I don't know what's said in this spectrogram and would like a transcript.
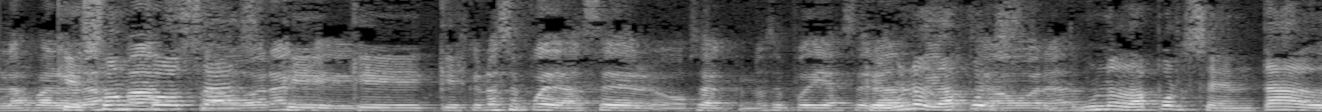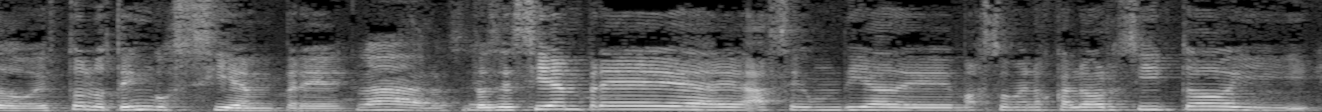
las que son más cosas ahora que- que, que- que- que no se puede hacer, o sea, que no se podía hacer Que uno da por ahora. uno da por sentado, esto lo tengo siempre. Claro, sí. Entonces siempre eh, hace un día de más o menos calorcito y,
